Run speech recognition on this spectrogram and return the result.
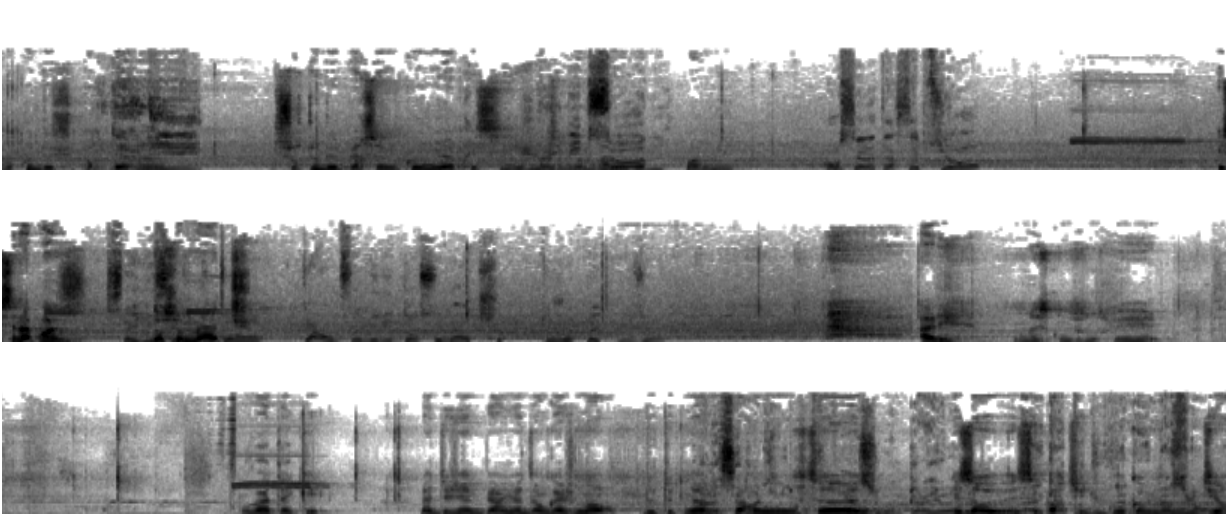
beaucoup de supporters, euh. Surtout de personnes connues, apprécient. Je ne sais pas vraiment pas pourquoi, mais Oh, c'est l'interception. Et c'est la pause. Ça y est, Dans ce match. mi-temps. 45 minutes dans ce match. Toujours pas de hein. Allez, on reste concentré. On va attaquer. La deuxième période d'engagement de Tottenham par Wilson. Et, c'est parti du coup, comme vient de le dire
